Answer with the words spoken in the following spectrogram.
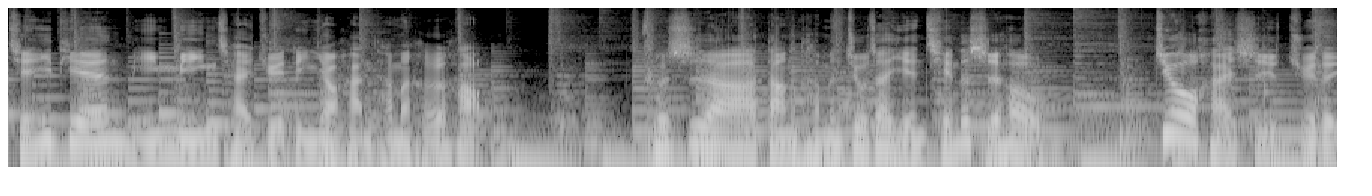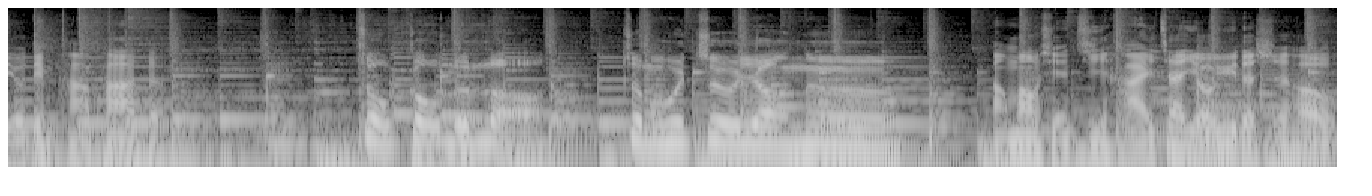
前一天明明才决定要和他们和好，可是啊，当他们就在眼前的时候，就还是觉得有点怕怕的。糟糕了啦，怎么会这样呢？当冒险鸡还在犹豫的时候，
